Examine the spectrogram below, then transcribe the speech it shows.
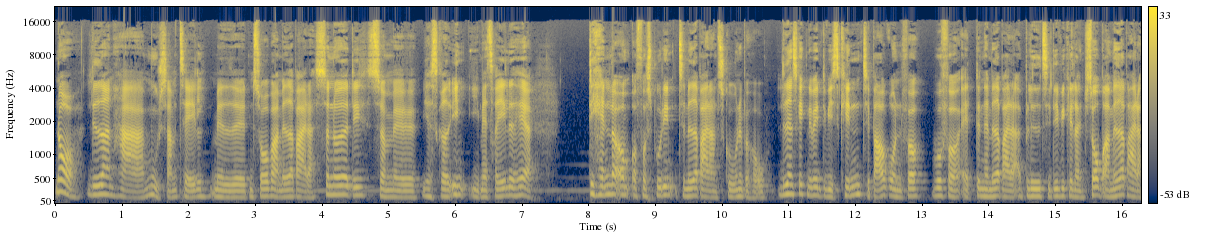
Når lederen har mus-samtale med øh, den sårbare medarbejder, så noget af det, som øh, vi har skrevet ind i materialet her, det handler om at få spurgt ind til medarbejderens skånebehov. Lederen skal ikke nødvendigvis kende til baggrunden for, hvorfor at den her medarbejder er blevet til det, vi kalder en sårbar medarbejder,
